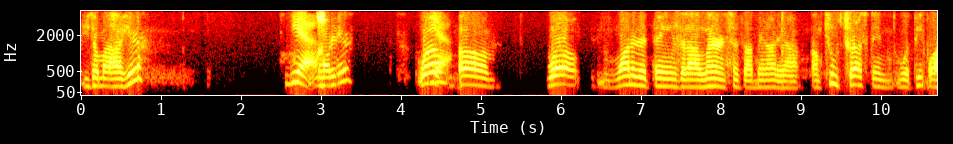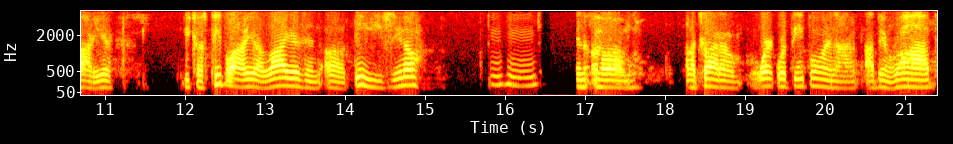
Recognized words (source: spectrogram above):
you talking about out here? Yeah. Out here? Well, Yeah. um, well, one of the things that I learned since I've been out here, I, I'm too trusting with people out here because people out here are liars and uh thieves, you know. Mhm. And um, I try to work with people, and I I've been robbed,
